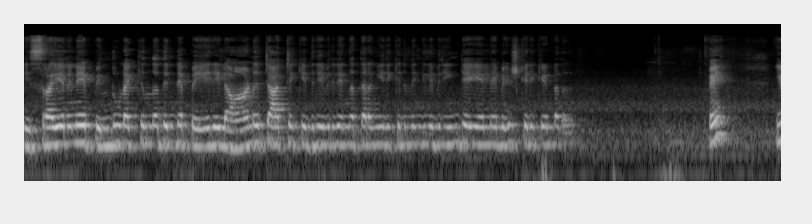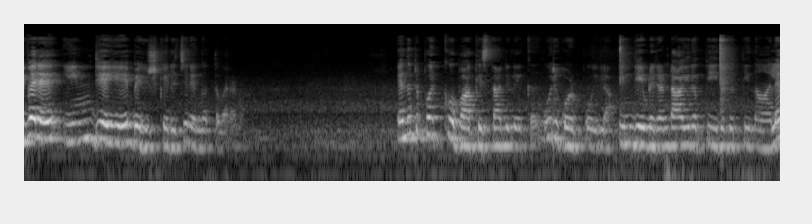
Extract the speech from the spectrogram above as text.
ഇസ്രയേലിനെ പിന്തുണയ്ക്കുന്നതിന്റെ പേരിലാണ് ടാറ്റയ്ക്കെതിരെ ഇവർ രംഗത്തിറങ്ങിയിരിക്കുന്നതെങ്കിൽ ഇവർ ഇന്ത്യയല്ലേ ബഹിഷ്കരിക്കേണ്ടത്? ഏ? ഇവർ ഇന്ത്യയെ ബഹിഷ്കരിച്ച് രംഗത്ത് വരണം. എന്നിട്ട് പൊയ്ക്കോ പാകിസ്ഥാനിലേക്ക്. ഒരു കുഴപ്പമില്ല ഇന്ത്യയുടെ രണ്ടായിരത്തി ഇരുപത്തി നാല്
